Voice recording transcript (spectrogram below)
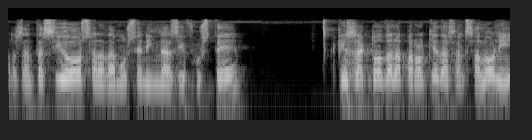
presentació serà de mossèn Ignasi Fuster, que és rector de la parròquia de Sant Celoni,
